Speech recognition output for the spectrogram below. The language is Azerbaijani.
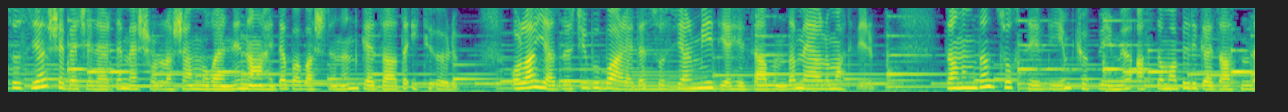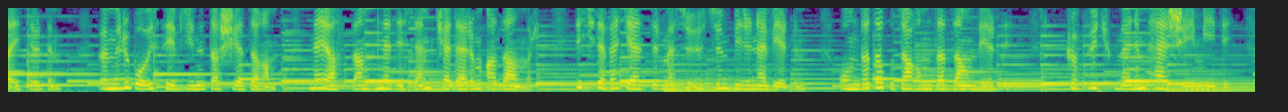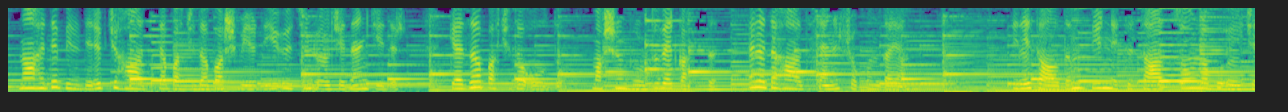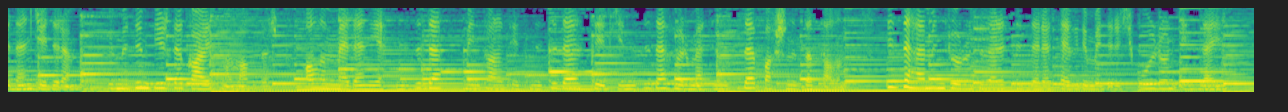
Sosial şəbəkələrdə məşhurlaşan müğənni Nahidə Babaşlının qəzada iti ölüb. Olay yazır ki, bu barədə sosial media hesabında məlumat verib. Canımdan çox sevdiyim köpüyümü avtomobil qəzasında itirdim. Ömrü boyu sevgini daşıyacağam. Nə yazsam, nə desəm kədərim azalmır. İlk dəfə gəzdirməsi üçün birinə verdim. Onda da qucağımda can verdi. Köpük mənim hər şeyim idi. Nahidə bildirib ki, hadisə Bakıda baş verdiyi üçün ölkədən gedir. Qəza Bakıda oldu. Maşın vurdu və qaçdı. Hələ də hadisənin şokundayam. Bilet aldım. Bir neçə saat sonra bu ölkədən gedirəm. Ümidim bir də qayıtmamaqdır. Alın mədəniyyətinizi də, mentalitetinizi də, sevginizi də, hörmətinizi də başınıza salın. Biz də həmin görüntüləri sizlərə təqdim edirik. Buyurun, izləyin.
